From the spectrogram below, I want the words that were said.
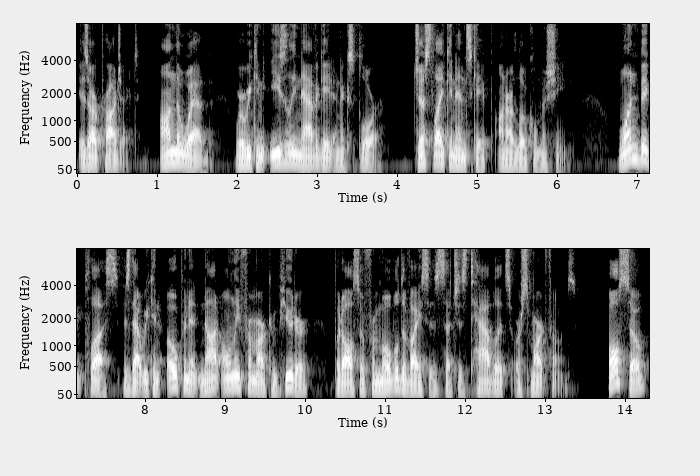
is our project, on the web, where we can easily navigate and explore, just like in Enscape on our local machine. One big plus is that we can open it not only from our computer, but also from mobile devices such as tablets or smartphones. Also,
